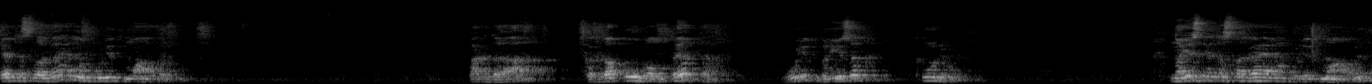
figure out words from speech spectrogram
это слагаемое будет малым, тогда, когда угол θ будет близок к нулю. Но если это слагаемое будет малым,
